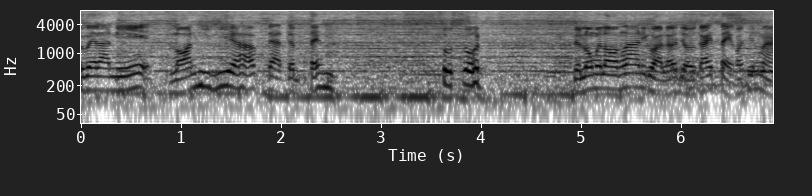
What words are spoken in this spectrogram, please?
ยเวลานี้ร้อนที่เหี้ยครับ แดดเต็มเต็มๆสุดๆ เดี๋ยวลงไปรองล่างดีกว่า แล้วเดี๋ยวใกล้เตะเขาขึ้นมา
